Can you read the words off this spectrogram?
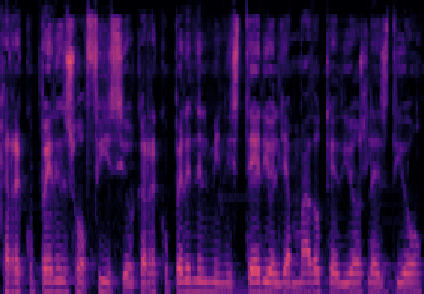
que recuperen su oficio, que recuperen el ministerio, el llamado que Dios les dio.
